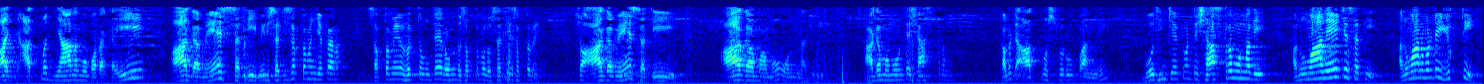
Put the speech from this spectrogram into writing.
ఆ ఆత్మజ్ఞానము కొరకై ఆగమే సతి. మీకు సతి సప్తమని చెప్పాను సప్తమే విభక్తి ఉంటే రెండు సప్తములు సతీ సప్తమే. సో ఆగమే సతీ. ఆగమము ఉన్నది. ఆగమము అంటే శాస్త్రము కాబట్టి ఆత్మస్వరూపాన్ని బోధించేటువంటి శాస్త్రం ఉన్నది. అనుమానేచ సతి. అనుమానం అంటే యుక్తి.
